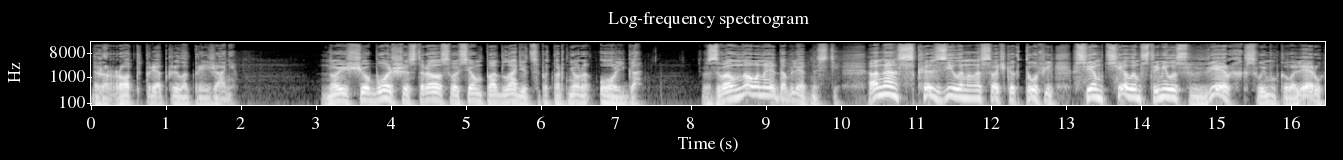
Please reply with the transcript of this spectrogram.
даже рот приоткрыл от прилежания. Но еще больше старалась во всем подладиться под партнера Ольга — Взволнованная до бледности, она скользила на носочках туфель, всем телом стремилась вверх к своему кавалеру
